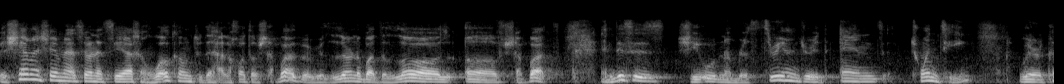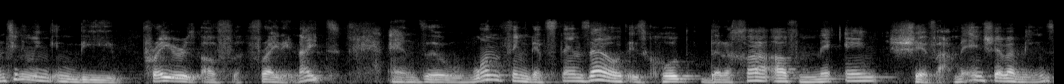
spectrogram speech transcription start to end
B'Shem Hashem and welcome to the Halachot of Shabbat, where we learn about the laws of Shabbat. And this is Shiur number 320. We're continuing in the prayers of Friday night, and uh, one thing that stands out is called Beracha of Me'en Sheva. Me'en Sheva means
